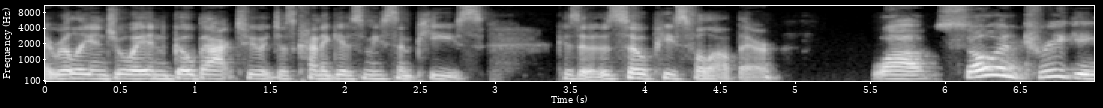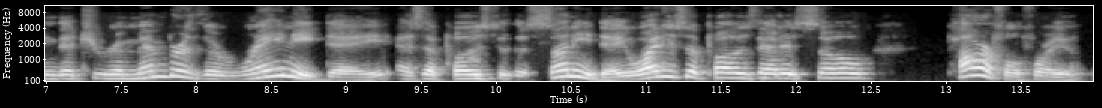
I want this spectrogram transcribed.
I really enjoy and go back to. It just kind of gives me some peace because it was so peaceful out there. Wow, so intriguing that you remember the rainy day as opposed to the sunny day. Why do you suppose that is so powerful for you?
